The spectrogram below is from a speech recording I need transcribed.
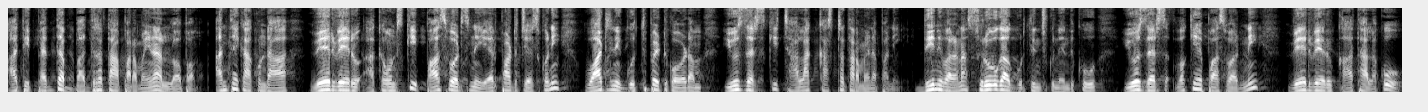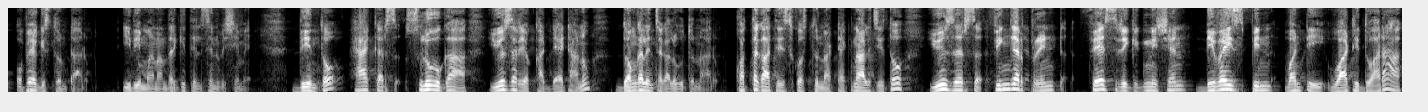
అతి పెద్ద భద్రతాపరమైన లోపం. అంతేకాకుండా వేర్వేరు అకౌంట్స్కి పాస్వర్డ్స్ని ఏర్పాటు చేసుకుని వాటిని గుర్తుపెట్టుకోవడం యూజర్స్కి చాలా కష్టతరమైన పని. దీని వలన సులువుగా గుర్తుంచుకునేందుకు యూజర్స్ ఒకే పాస్వర్డ్ని వేర్వేరు ఖాతాలకు ఉపయోగిస్తుంటారు. ఇది మనందరికీ తెలిసిన విషయమే. దీంతో హ్యాకర్స్ సులువుగా యూజర్ యొక్క డేటాను దొంగలించగలుగుతున్నారు. కొత్తగా తీసుకొస్తున్న టెక్నాలజీతో users finger print face recognition device pin వంటి వాటి ద్వారా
